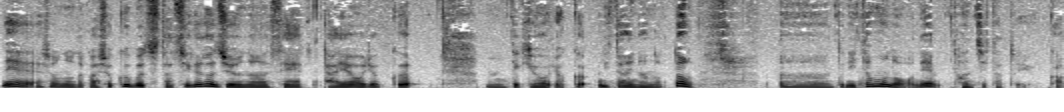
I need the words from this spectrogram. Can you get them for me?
でそのだから植物たちの柔軟性対応力うん、適応力みたいなのとうんと似たものをね感じたというか。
